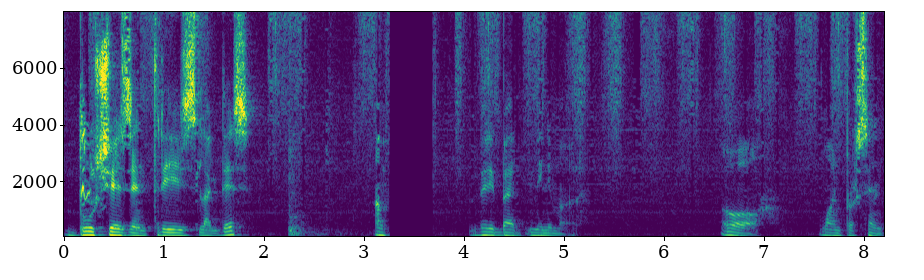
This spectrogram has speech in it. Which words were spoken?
bushes and trees like this, very bad minimal. Oh, 1%,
